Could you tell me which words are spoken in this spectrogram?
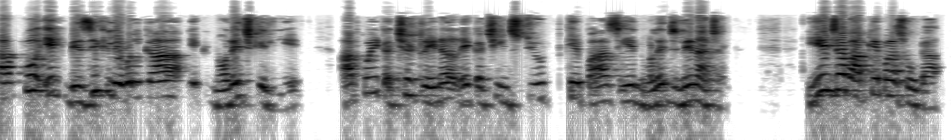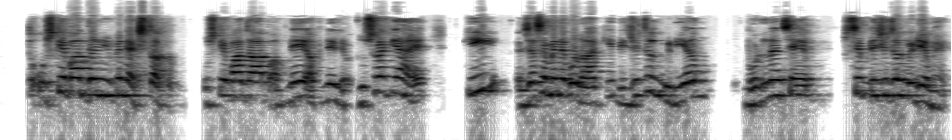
आपको एक बेसिक लेवल का एक नॉलेज के लिए आपको एक अच्छे ट्रेनर एक अच्छी इंस्टीट्यूट के पास ये नॉलेज लेना चाहिए। ये जब आपके पास होगा तो उसके बाद देन यू कैन एक्स्ट्रा उसके बाद आप अपने अपने दूसरा क्या है कि जैसे मैंने बोला कि डिजिटल मीडियम बोलने से सिर्फ़ डिजिटल मीडियम है।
